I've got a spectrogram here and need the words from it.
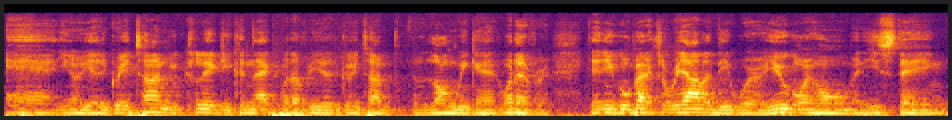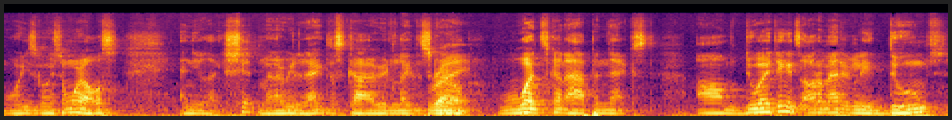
and you know you had a great time, you click, you connect, whatever. You had a great time, a long weekend, whatever. Then you go back to reality where you're going home and he's staying or he's going somewhere else, and you're like, shit, man, I really like this guy, I really like this girl. Right. What's gonna happen next? Um, do I think it's automatically doomed?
